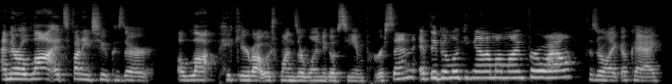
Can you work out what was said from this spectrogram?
and they're a lot it's funny too because they're a lot pickier about which ones they're willing to go see in person if they've been looking at them online for a while because they're like okay I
